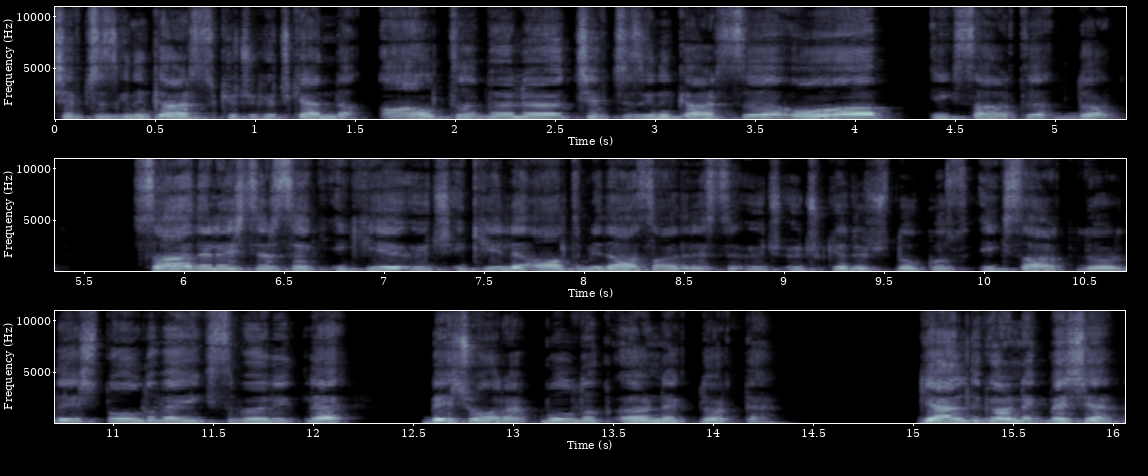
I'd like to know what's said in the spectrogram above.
Çift çizginin karşısı küçük üçgende 6 bölü çift çizginin karşısı hop x artı 4. Sadeleştirsek 2'ye 3 2 ile 6 bir daha sadeleştirse 3 3 kere 3 9 x artı 4'e eşit oldu ve x'i böylelikle 5 olarak bulduk örnek 4'te. Geldik örnek 5'e.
